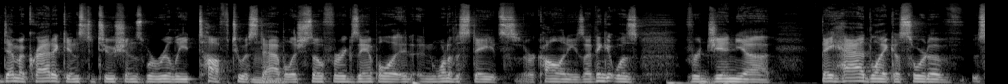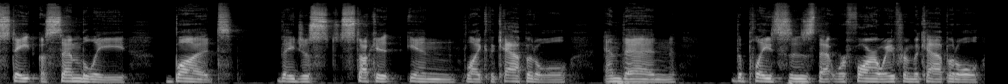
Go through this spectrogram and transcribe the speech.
democratic institutions were really tough to mm-hmm. establish. So, for example, in, in one of the states or colonies, I think it was Virginia, they had like a sort of state assembly, but they just stuck it in like the capital and then the places that were far away from the capital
